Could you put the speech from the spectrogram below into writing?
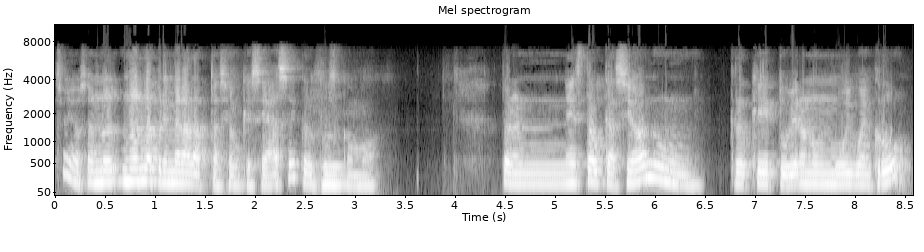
Sí, o sea, no, no es la primera adaptación que se hace, creo que es como... Pero en esta ocasión creo que tuvieron un muy buen crew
